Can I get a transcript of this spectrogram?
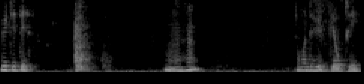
Who did this? Mm-hmm. I wonder who's guilty.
